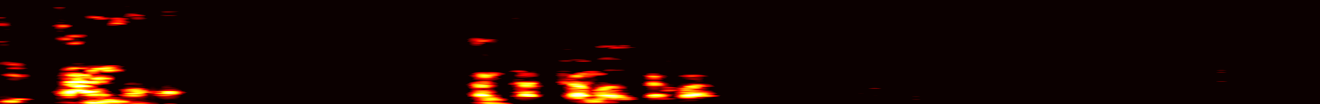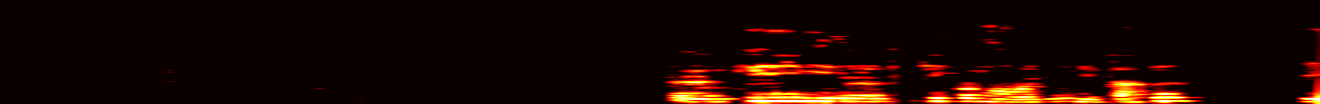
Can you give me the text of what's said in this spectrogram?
dịp tai ngộ. Thành thật, cảm ơn các bạn. Ờ, khi ờ, khi con ngồi trong niệm Phật đó, thì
